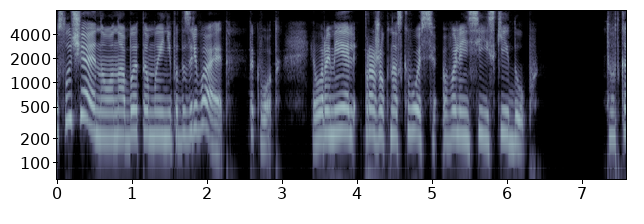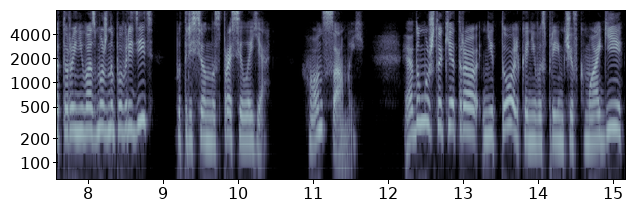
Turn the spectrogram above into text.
Случайно он об этом и не подозревает. Так вот, Элрамиэль прожег насквозь валенсийский дуб. «Тот, который невозможно повредить?» — потрясенно спросила я. «Он самый. Я думаю, что Кетра не только невосприимчив к магии,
